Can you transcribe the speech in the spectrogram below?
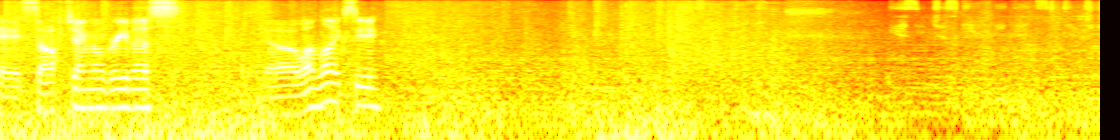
Piss off, General Grievous. No one likes you. Guess you just can't beat the Institute.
